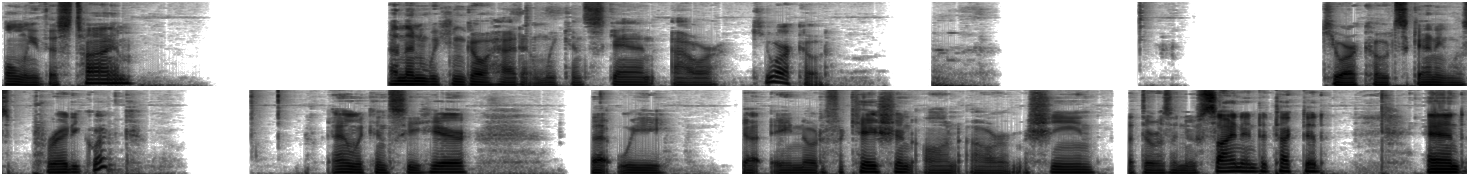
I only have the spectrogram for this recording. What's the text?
only this time. And then we can go ahead and we can scan our QR code. QR code scanning was pretty quick. And we can see here that we get a notification on our machine that there was a new sign-in detected. And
